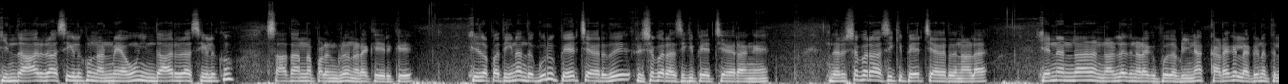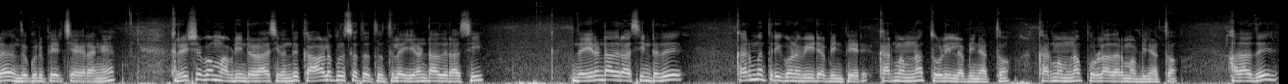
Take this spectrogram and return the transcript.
இந்த ஆறு ராசிகளுக்கும் நன்மையாகவும் இந்த ஆறு ராசிகளுக்கும் சாதாரண பலன்களும் நடக்க இருக்குது இதில் பார்த்தீங்கன்னா இந்த குரு பயிற்சி ஆகிறது ரிஷபராசிக்கு பயிற்சி ஆகிறாங்க இந்த ரிஷப ராசிக்கு பயிற்சி ஆகிறதுனால என்னென்ன நல்லது நடக்க போகுது அப்படின்னா கடக லக்னத்தில் இந்த குரு பயிற்சி ஆகிறாங்க ரிஷபம் அப்படின்ற ராசி வந்து காலபுருஷ தத்துவத்தில் இரண்டாவது ராசி. இந்த இரண்டாவது ராசின்றது கர்ம திரிகோண வீடு அப்படின்னு பேர். கர்மம்னா தொழில் அப்படின்னு அர்த்தம். கர்மம்னா பொருளாதாரம் அப்படின்னு அர்த்தம். அதாவது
